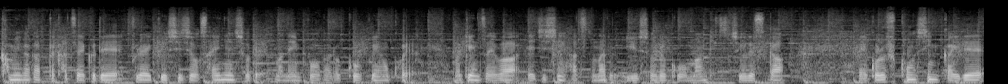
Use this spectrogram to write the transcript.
神がかった活躍でプロ野球史上最年少で年俸が6億円を超え現在は自身初となる優勝旅行を満喫中ですがゴルフ懇親会で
